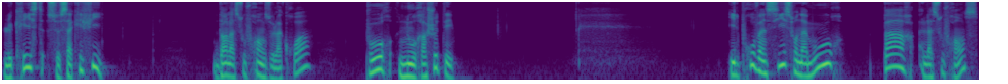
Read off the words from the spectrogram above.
Le Christ se sacrifie dans la souffrance de la croix pour nous racheter. Il prouve ainsi son amour par la souffrance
